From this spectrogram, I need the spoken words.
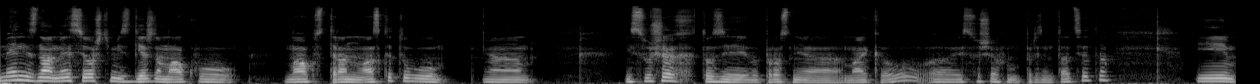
мен не знам, мен се още ми изглежда малко малко странно. Аз като го а, изслушах този въпросния Майкъл, а, изслушах му презентацията и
